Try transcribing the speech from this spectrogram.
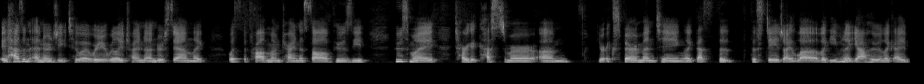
it has an energy to it where you're really trying to understand like what's the problem i'm trying to solve? Who's the who's my target customer? Um, you're experimenting. Like that's the the stage i love. Like even at yahoo like i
